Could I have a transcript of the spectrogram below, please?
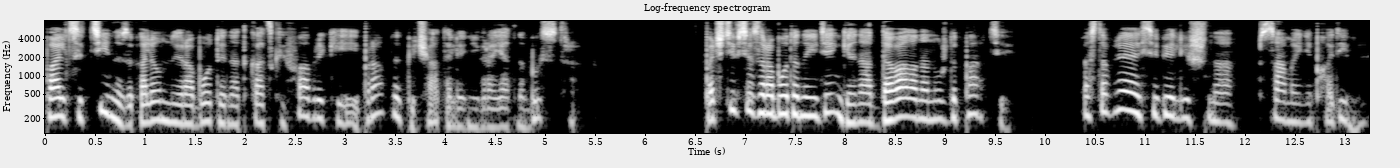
Пальцы Тины, закаленные работой на ткацкой фабрике, и правда печатали невероятно быстро. Почти все заработанные деньги она отдавала на нужды партии, оставляя себе лишь на самое необходимое.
